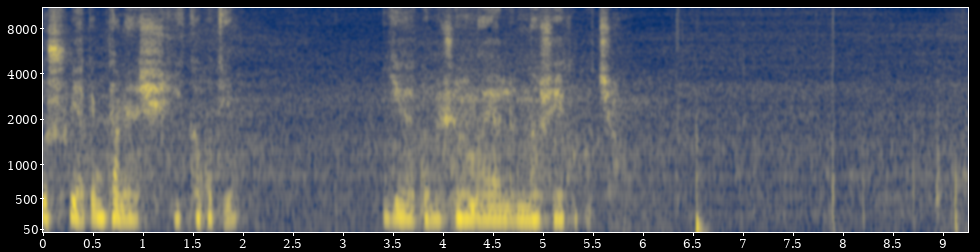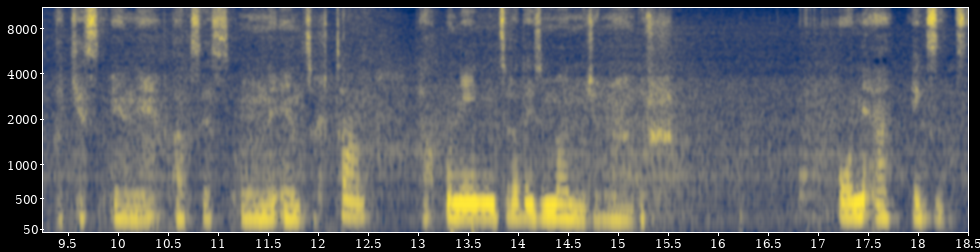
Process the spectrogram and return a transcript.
dur bir dakika bir tane şeyi kapatayım. İki dakika bir şunun ayarlarından şeyi kapatacağım. Access any, access only enter. Tamam. Ya o neyin enter'a da izin vermeyeceğim ya dur. O ne? Ha, exit.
